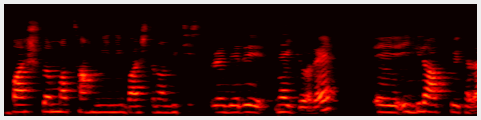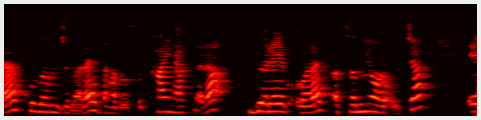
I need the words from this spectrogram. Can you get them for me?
başlama tahmini başlama bitiş sürelerine göre e, ilgili aktiviteler kullanıcılara, daha doğrusu kaynaklara görev olarak atanıyor olacak. E,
